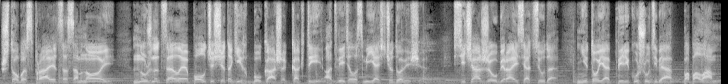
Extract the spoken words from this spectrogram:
«Чтобы справиться со мной, нужно целое полчище таких букашек, как ты», – ответила, смеясь чудовище. «Сейчас же убирайся отсюда, не то я перекушу тебя пополам».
